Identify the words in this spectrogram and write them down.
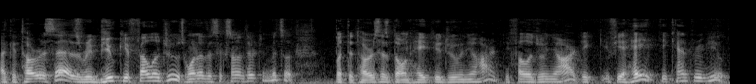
Like the Torah says, rebuke your fellow Jews, one of the 613 mitzvahs. But the Torah says, don't hate your Jew in your heart, your fellow Jew in your heart. If you hate, you can't rebuke.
